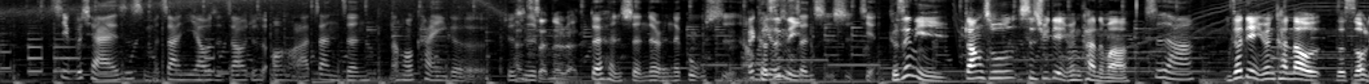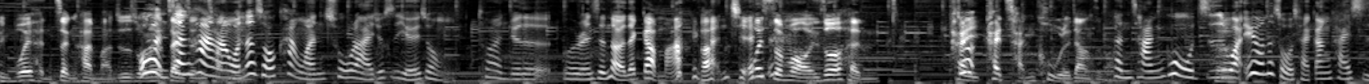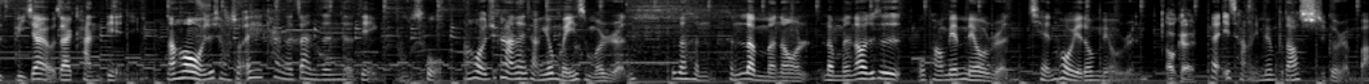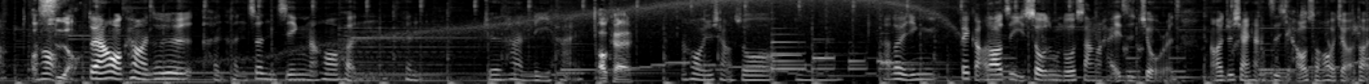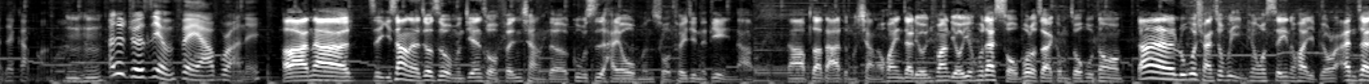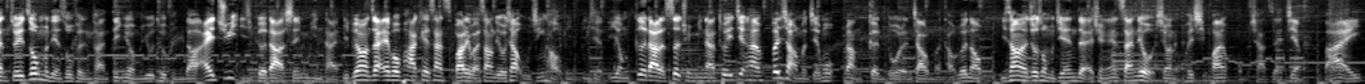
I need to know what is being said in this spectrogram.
记不起来是什么战役啊，我只知道就是哦，好啦，战争，然后看一个就是神的人，对，很神的人的故事。然后，可是你真实事件，可是你当初是去电影院看的吗？是啊，你在电影院看到的时候，你不会很震撼吗？就是说，我很震撼啊！我那时候看完出来，就是有一种。突然觉得我人生到底在干嘛的？感觉、啊、为什么你说很 太太残酷了这样子吗？很残酷之外，因为那时候我才刚开始比较有在看电影，然后我就想说，哎、欸，看个战争的电影不错。然后我去看那场又没什么人，真的很很冷门哦，冷门到就是我旁边没有人，前后也都没有人。OK，那一场里面不到十个人吧。哦，是哦。对，然后我看完之后就是很很震惊，然后很很觉得他很厉害。OK。然后我就想说，嗯。他都已经被搞到自己受这么多伤了，还一直救人，然后就想想自己好手好脚到底在干嘛？嗯哼，他就觉得自己很废啊，不然呢？好啦，那这以上呢就是我们今天所分享的故事，还有我们所推荐的电影啊。那不知道大家怎么想的？欢迎在留言区方留言，或在首播的时候来跟我们做互动哦。当然，如果喜欢这部影片或声音的话，也不用按赞、追踪我们脸书粉丝团、订阅我们 YouTube 频道、IG 以及各大的声音平台，也不用在 Apple Podcast 和 Spotify 上留下五星好评，并且利用各大的社群平台推荐和分享我们节目，让更多人加入我们讨论哦。以上呢就是我们今天的六希望你会喜欢。我们下次再见，拜。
